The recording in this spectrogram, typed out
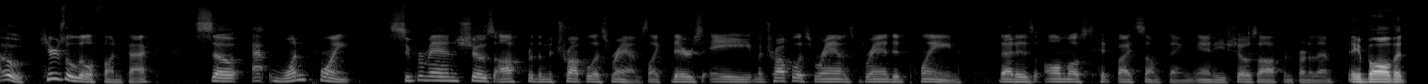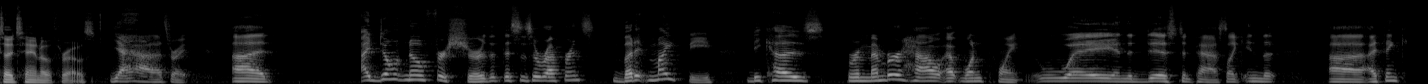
oh, here's a little fun fact. So at one point, Superman shows off for the Metropolis Rams. Like there's a Metropolis Rams branded plane that is almost hit by something, and he shows off in front of them. A ball that Titano throws. Yeah, that's right. Uh, I don't know for sure that this is a reference, but it might be because remember how at one point, way in the distant past, like in the, uh, I think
